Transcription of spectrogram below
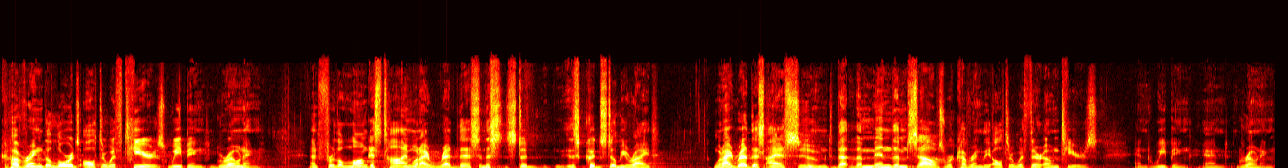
covering the Lord's altar with tears, weeping, groaning. And for the longest time, when I read this, and this, stood, this could still be right, when I read this, I assumed that the men themselves were covering the altar with their own tears and weeping and groaning.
